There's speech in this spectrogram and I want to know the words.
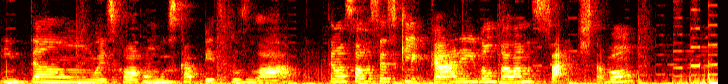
Então, eles colocam alguns capítulos lá. Então é só vocês clicarem e vão estar tá lá no site, tá bom? Claro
